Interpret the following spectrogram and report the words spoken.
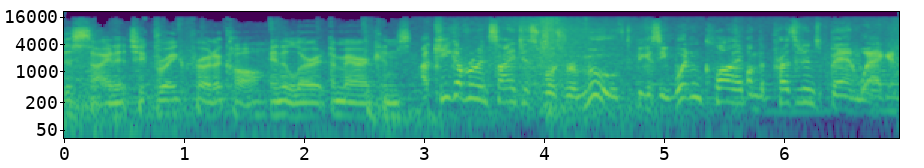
I decided to break protocol and alert Americans. A key government scientist was removed because he wouldn't climb on the president's bandwagon.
